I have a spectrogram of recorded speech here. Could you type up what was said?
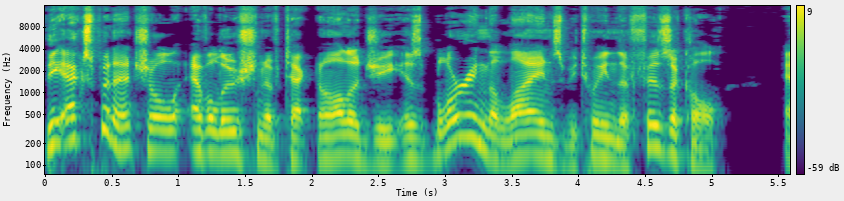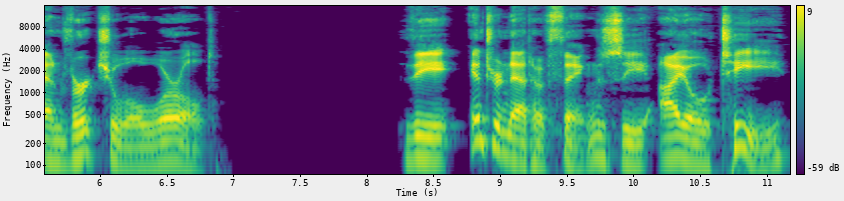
The exponential evolution of technology is blurring the lines between the physical and virtual world. The Internet of Things, the IoT,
